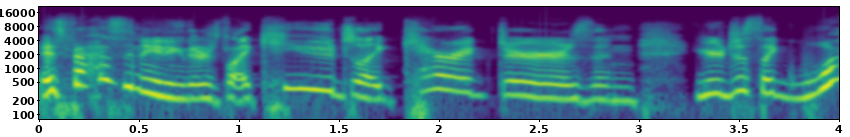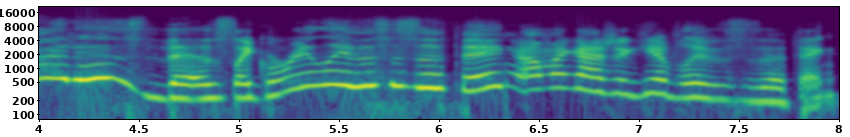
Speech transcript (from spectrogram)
it's fascinating. There's like huge like characters and you're just like what is this? Like really? This is a thing? Oh my gosh i can't believe this is a thing.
